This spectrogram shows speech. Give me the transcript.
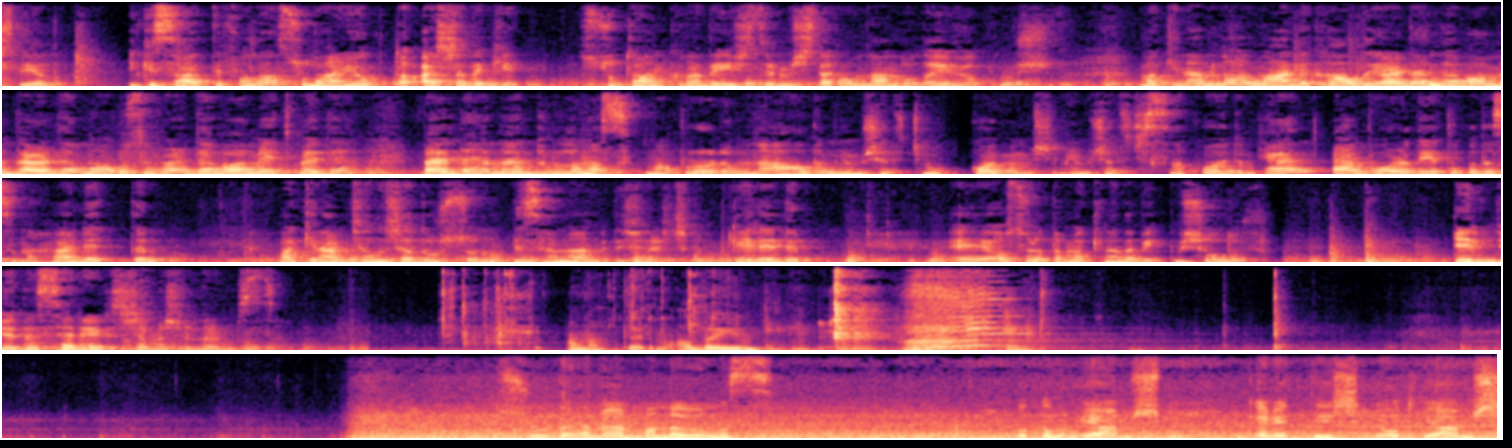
başlayalım. 2 saattir falan sular yoktu. Aşağıdaki su tankına değiştirmişler. Ondan dolayı yokmuş. Makinem normalde kaldığı yerden devam ederdi ama bu sefer devam etmedi. Ben de hemen durulama sıkma programını aldım. Yumuşatıcımı koymamışım. Yumuşatıcısını koydumken ben bu arada yatak odasını hallettim. Makinem çalışa dursun. Biz hemen bir dışarı çıkıp gelelim. Ee, o sırada makine de bitmiş olur. Gelince de sereriz çamaşırlarımızı. Şu anahtarımı alayım. Şurada hemen manavımız. Bakalım gelmiş mi? Evet değişik bir ot gelmiş.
